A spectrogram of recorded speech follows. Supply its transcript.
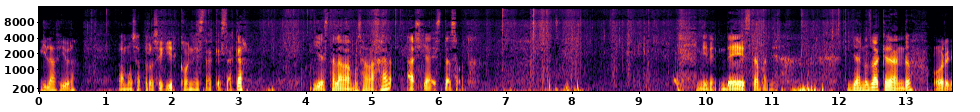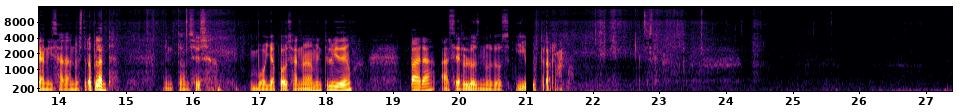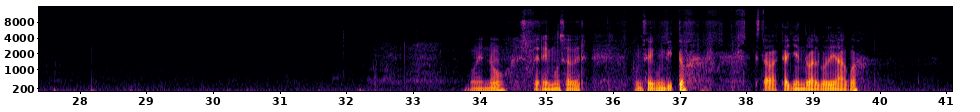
y la fibra vamos a proseguir con esta que está acá. Y esta la vamos a bajar hacia esta zona. Miren de esta manera. Ya nos va quedando organizada nuestra planta. Entonces voy a pausar nuevamente el video para hacer los nudos y otra Bueno, esperemos a ver un segundito. Estaba cayendo algo de agua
